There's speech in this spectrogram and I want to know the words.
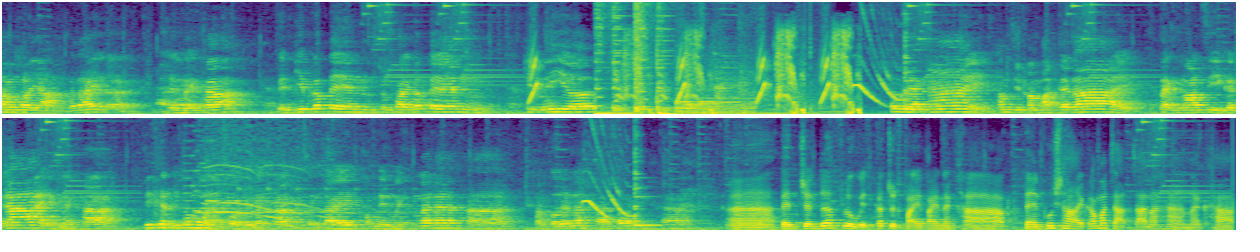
ทำตัวอย่างจะได้ได้เห็นไหมครับปิดกิฟต์ก็เป็นจุดไฟก็เป็นกินไม่เยอะ ดูแลง่ายทำจิตบำบัดก็ได้ แต่งนอนสีก็ได้เห็นไหมคะพี่เขินพี่โทรหมดสดอยู่นะคะถ้าสนใจคอมเมนต์ไว้ข้างล่างได้นะคะถามตัวได้นะคะสวัสดีค่ะอ่าเป็น gender fluid ก็จุดไฟไปนะครับ เป็นผู้ชายก็มาจัดจานอาหารนะคะ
